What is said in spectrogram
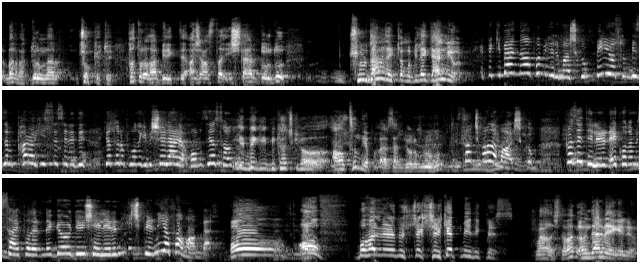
E, bana bak durumlar çok kötü. Faturalar birikti. Ajansta işler durdu. Kürdan reklamı bile gelmiyor. Peki ben ne yapabilirim aşkım? Biliyorsun bizim para hisse senedi, yatırım fonu gibi şeyler yapmamız yasak. E, bir, birkaç kilo altın yapıversen diyorum ruhum. E, Saçmalama aşkım. Gazetelerin ekonomi sayfalarında gördüğün şeylerin hiçbirini yapamam ben. Of of! Bu hallere düşecek şirket miydik biz? Al işte bak Önder Bey geliyor.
